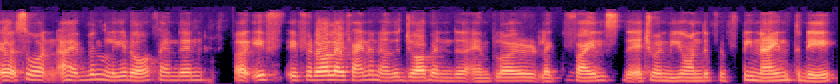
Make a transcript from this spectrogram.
uh, so, I have been laid off, and then uh, if if at all I find another job and the employer like files the H one B on the 59th day,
